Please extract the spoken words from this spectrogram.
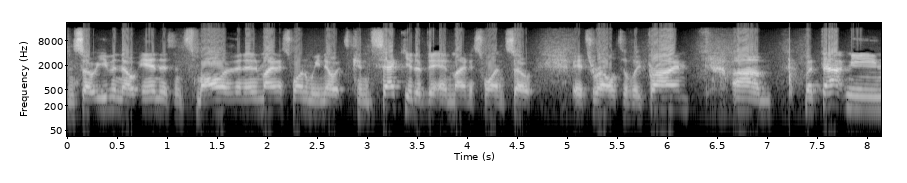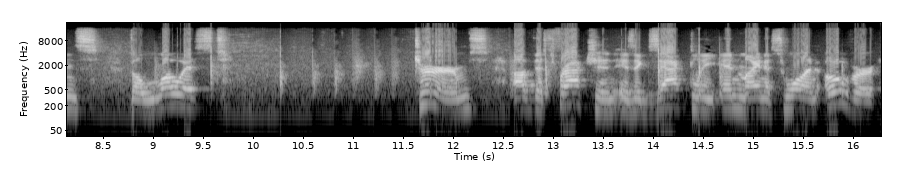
And so even though n isn't smaller than n minus 1, we know it's consecutive to n minus 1, so it's relatively prime. Um, but that means the lowest terms of this fraction is exactly n minus 1 over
